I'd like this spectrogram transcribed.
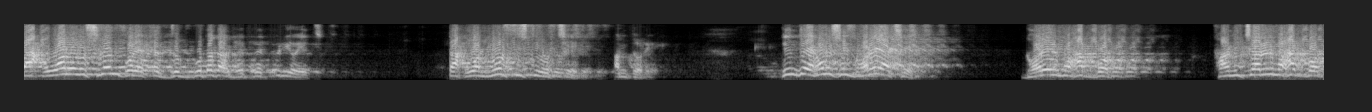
তাকওয়ার অনুশীলন করে একটা যোগ্যতা তার ভেতরে তৈরি হয়েছে। তাকওয়ার নূর সৃষ্টি হচ্ছে অন্তরে। কিন্তু এখনও সেই ঘরে আছে। ঘরের মহাব্বত, ফার্নিচারের মহাব্বত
